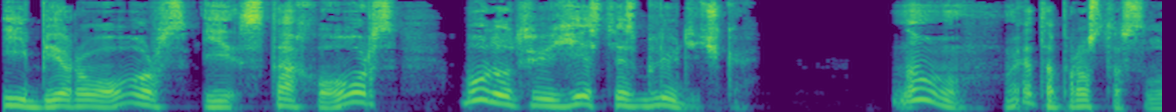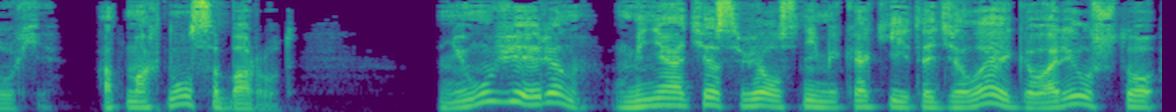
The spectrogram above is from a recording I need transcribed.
и Беро Орс, и Стахо Орс, будут есть из блюдечка. Ну, это просто слухи, — отмахнулся Барут. Не уверен. У меня отец вел с ними какие-то дела и говорил, что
